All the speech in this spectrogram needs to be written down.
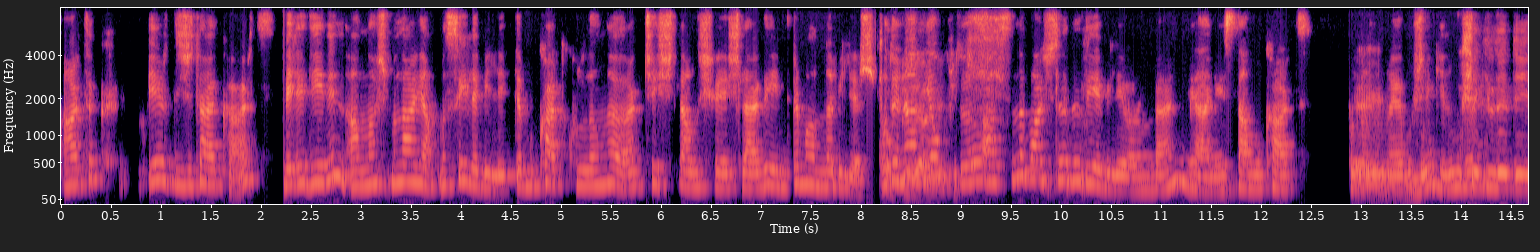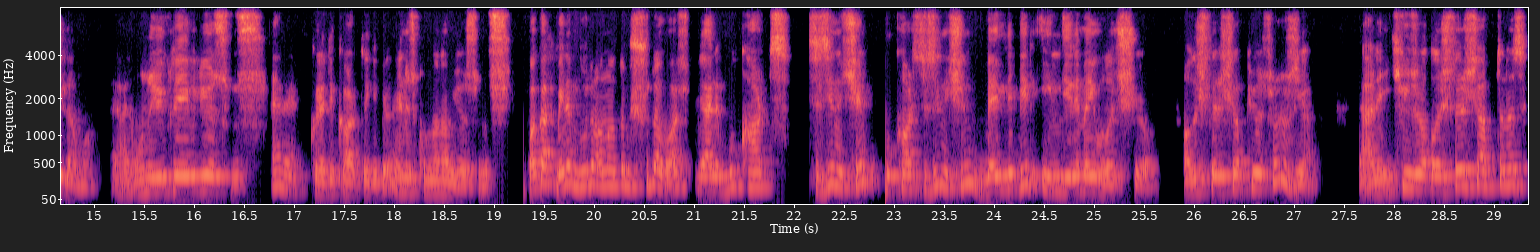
artık bir dijital kart. Belediyenin anlaşmalar yapmasıyla birlikte bu kart kullanılarak çeşitli alışverişlerde indirim alınabilir. Çok o dönem yoktu. fikir. Aslında başladı diye biliyorum ben. Yani İstanbul Kart kullanılmaya Ee, bu şekilde. Bu şekilde değil ama. Yani onu yükleyebiliyorsunuz. Evet. Kredi kartı gibi henüz kullanamıyorsunuz. Fakat benim burada anladığım şu da var. Yani bu kart sizin için, bu kart sizin için belli bir indirime yol açıyor. Alışveriş yapıyorsunuz ya. Yani 200 lira alışveriş yaptınız.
